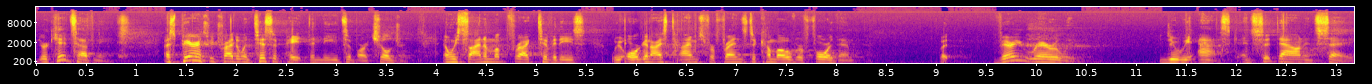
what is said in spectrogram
Your kids have needs. As parents, we try to anticipate the needs of our children and we sign them up for activities. We organize times for friends to come over for them. But very rarely do we ask and sit down and say,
